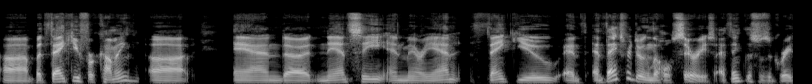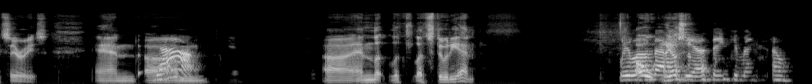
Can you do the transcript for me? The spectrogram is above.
Uh, but thank you for coming. And uh, Nancy and Mary Ann, thank you, and and thanks for doing the whole series. I think this was a great series, and um, Yeah. uh, and let, let's let's do it again. We love Oh, that you know, so- idea. Thank you, Mitch. Oh,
